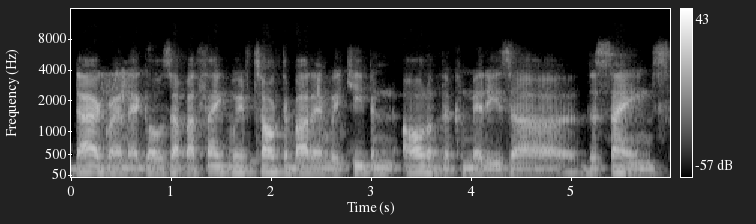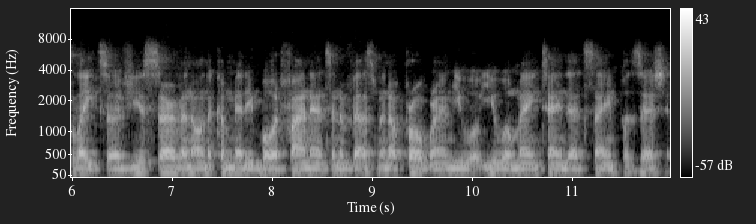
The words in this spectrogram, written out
diagram that goes up. I think we've talked about it and we're keeping all of the committees uh, the same slate. So if you're serving on the committee, board finance and investment or program, you will, you will maintain that same position.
